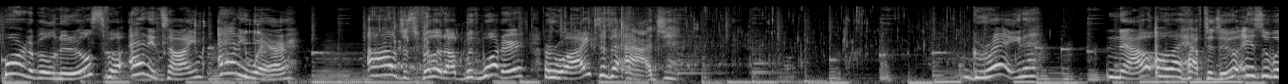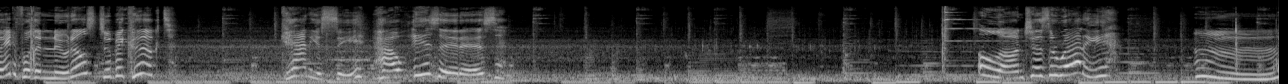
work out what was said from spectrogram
Portable noodles for anytime, anywhere. I'll just fill it up with water right to the edge. Great! Now all I have to do is wait for the noodles to be cooked. Can you see how easy it is? Lunch is ready! Mmm.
